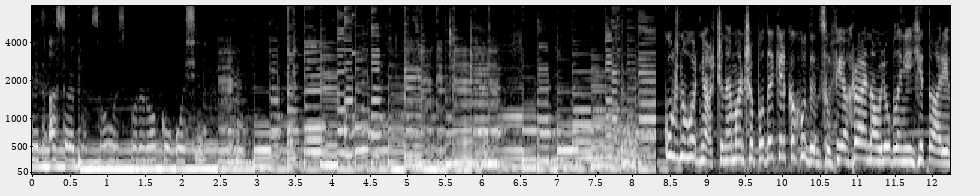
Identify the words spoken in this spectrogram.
від Астора П'яцоли з пори року осінь. Кожного дня щонайменше по декілька годин Софія грає на улюбленій гітарі.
